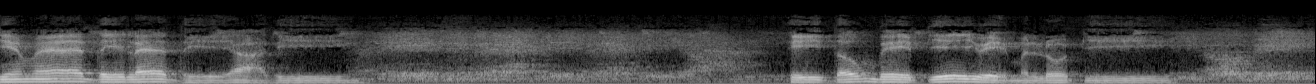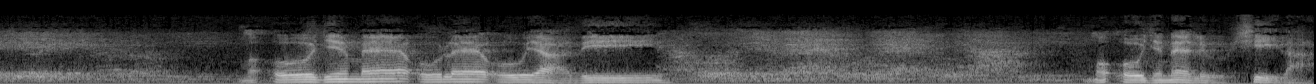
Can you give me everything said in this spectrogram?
ခြင်းပဲသေးလဲသေးရသည်ဤသုံးပေပြေး၍မလွတ်ပြီမအိုခြင်းမဲအိုလဲအိုရသည်မအိုခြင်းတဲ့လူရှိလား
